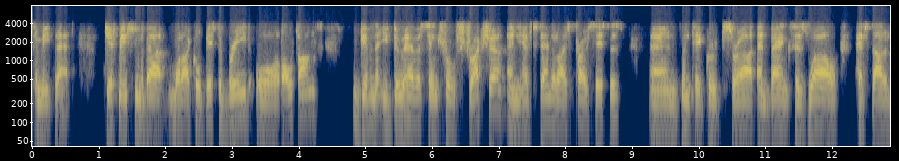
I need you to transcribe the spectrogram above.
to meet that. Jeff mentioned about what I call best of breed or bolt-ons. Given that you do have a central structure and you have standardized processes, and fintech groups throughout and banks as well have started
